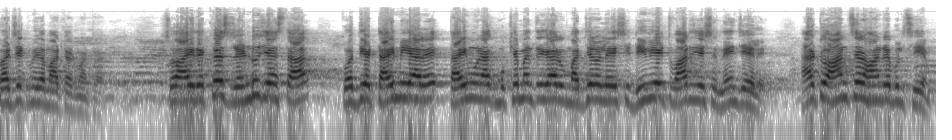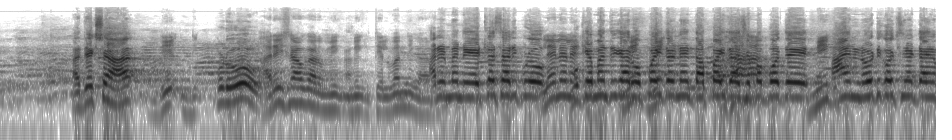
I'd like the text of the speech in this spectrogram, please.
బడ్జెట్ మీద మాట్లాడమంటారా? సో ఐ రిక్వెస్ట్ రెండు చేస్తా. కొద్దిగా టైం ఇవ్వాలి టైం నాకు ముఖ్యమంత్రి గారు మధ్యలో లేచి డివియేట్ వారు చేసింది. నేను చేయలే. Have to answer honourable CM అధ్యక్ష ఇప్పుడు హరీష్ రావు గారు మీకు తెలియంది అరే నేను ఎట్లా సార్ ఇప్పుడు. ముఖ్యమంత్రి గారు ఒప్పైతాడు నేను తప్పైతా. చెప్పకపోతే ఆయన నోటికి వచ్చినట్టు ఆయన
